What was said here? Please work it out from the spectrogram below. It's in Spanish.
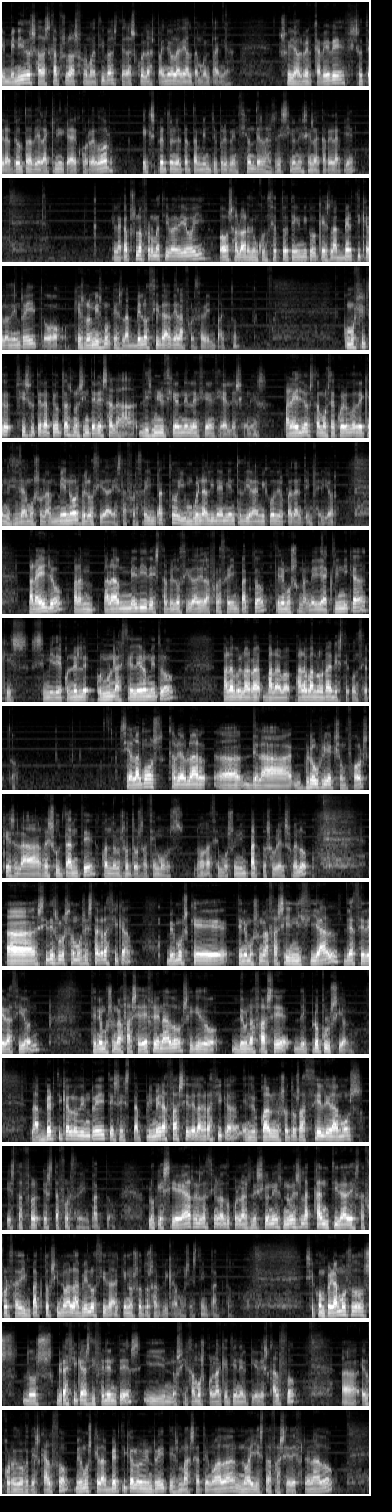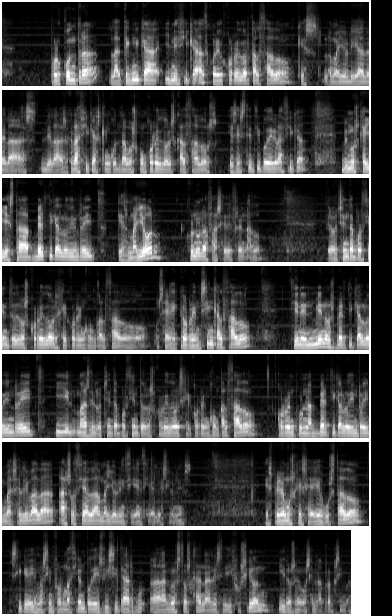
Bienvenidos a las cápsulas formativas de la Escuela Española de Alta Montaña. Soy Albert Carrere, fisioterapeuta de la Clínica de Corredor, experto en el tratamiento y prevención de las lesiones en la carrera a pie. En la cápsula formativa de hoy vamos a hablar de un concepto técnico que es la vertical loading rate, o que es lo mismo que es la velocidad de la fuerza de impacto. Como fisioterapeutas nos interesa la disminución en la incidencia de lesiones. Para ello estamos de acuerdo de que necesitamos una menor velocidad de esta fuerza de impacto y un buen alineamiento dinámico del cuadrante inferior. Para ello, para, medir esta velocidad de la fuerza de impacto, tenemos una medida clínica que se mide con, un acelerómetro para valorar, este concepto. Si hablamos, cabe hablar eh, de la Growth Reaction Force, que es la resultante cuando nosotros hacemos, hacemos un impacto sobre el suelo. Ah, si desglosamos esta gráfica, vemos que tenemos una fase inicial de aceleración, tenemos una fase de frenado seguido de una fase de propulsión. La vertical loading rate es esta primera fase de la gráfica en la cual nosotros aceleramos esta, esta, fuerza de impacto. Lo que se ha relacionado con las lesiones no es la cantidad de esta fuerza de impacto, sino a la velocidad que nosotros aplicamos este impacto. Si comparamos dos, dos, gráficas diferentes y nos fijamos con la que tiene el pie descalzo, uh, el corredor descalzo, vemos que la vertical loading rate es más atenuada, no hay esta fase de frenado. Por contra, la técnica ineficaz con el corredor calzado, que es la mayoría de las, de las gráficas que encontramos con corredores calzados, es este tipo de gráfica, vemos que hay esta vertical loading rate que es mayor con una fase de frenado. El 80% de los corredores que corren con calzado, o sea, que corren sin calzado, tienen menos vertical loading rate y más del 80% de los corredores que corren con calzado corren con una vertical loading rate más elevada asociada a mayor incidencia de lesiones. Esperamos que os haya gustado. Si queréis más información podéis visitar nuestros canales de difusión y nos vemos en la próxima.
